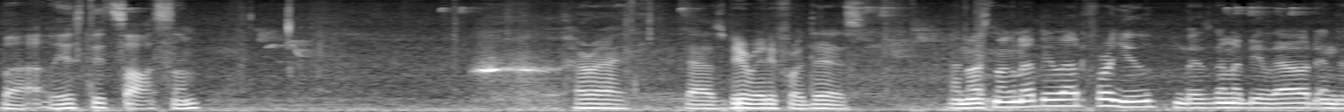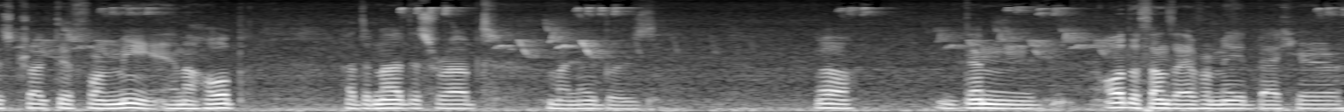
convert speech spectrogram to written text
but at least it's awesome. Alright, guys, be ready for this. I know it's not gonna be loud for you, but it's gonna be loud and destructive for me, and I hope I do not disrupt my neighbors. Well, then all the sounds I ever made back here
